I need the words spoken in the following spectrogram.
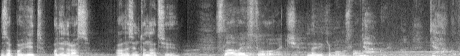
заповіт один раз, але з інтонацією. Слава Ісу, Отче! Навіки Богу слава. Дякую дякую.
